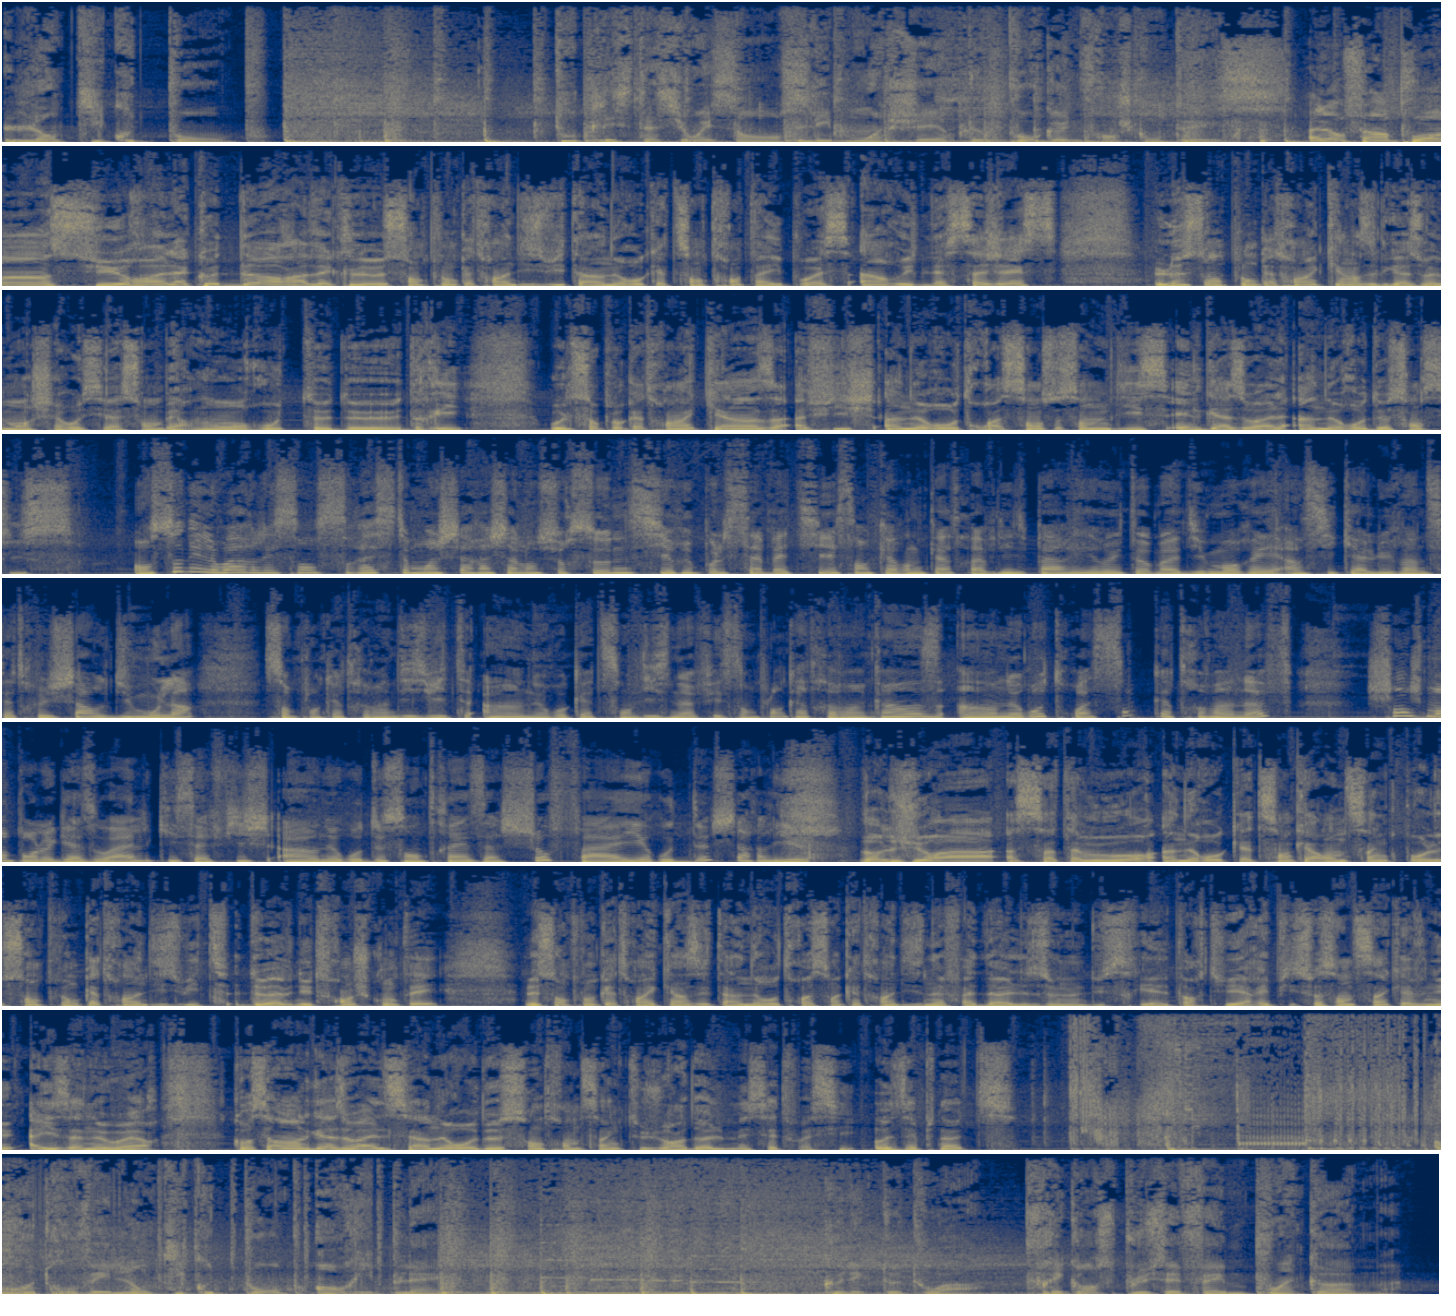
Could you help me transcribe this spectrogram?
l'anti-coup de pompe. Toutes les stations essence les moins chères de Bourgogne-Franche-Comté. Allez, on fait un point sur la Côte d'Or avec le samplon 98 à 1,430€ à Époisse, 1 rue de la Sagesse. Le samplon 95 est de gasoil moins cher aussi à Saint-Bernon, route de Dry, où le samplon 95 affiche 1,370€ et le gasoil 1,206€. En Saône-et-Loire, l'essence reste moins chère à Chalon-sur-Saône, 6 rue Paul Sabatier, 144 avenue de Paris, rue Thomas Dumoré, ainsi qu'à l'U27 rue Charles Dumoulin. Samplon 98 à 1,419€ et samplon 95 à 1,389€. Changement pour le gasoil qui s'affiche à 1,213€ à Chauffaille, route de Charlieu. Dans le Jura, à Saint-Amour, 1,445€ pour le samplon 98, 2 avenue de Franche-Comté. Le samplon 95 est à 1,399€ à Dole, zone industrielle portuaire, et puis 65 avenue Eisenhower. Concernant le gasoil, c'est 1,235€ toujours à Dole, mais cette fois-ci aux Epnotes. Retrouvez l'anti-coup de pompe en replay. Connecte-toi. fréquenceplusfm.com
